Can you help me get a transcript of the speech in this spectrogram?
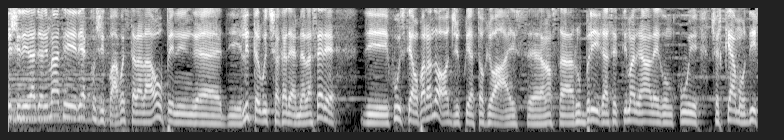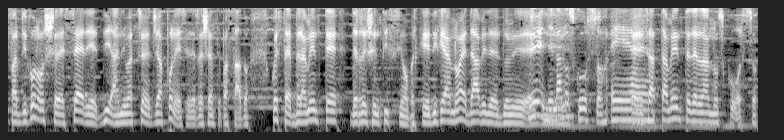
Amici di Radio Animati, rieccoci qua. Questa era la opening eh, di Little Witch Academia, la serie di cui stiamo parlando oggi qui a Tokyo Ice, la nostra rubrica settimanale con cui cerchiamo di farvi conoscere serie di animazione giapponese del recente passato. Questa è veramente del recentissimo perché di che anno è Davide? Del 2000, Eh, di- dell'anno scorso. E, è eh, esattamente dell'anno scorso.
